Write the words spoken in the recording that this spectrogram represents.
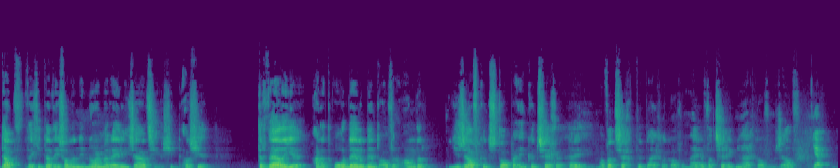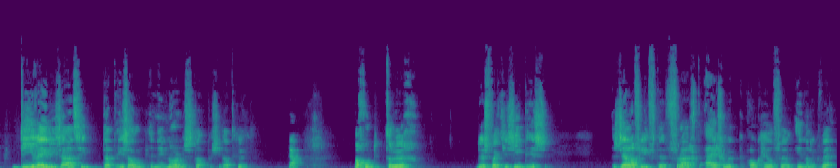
dat, weet je, dat is al een enorme realisatie. Als je, als je, terwijl je aan het oordelen bent over een ander, jezelf kunt stoppen en kunt zeggen: hé, hey, maar wat zegt het eigenlijk over mij? Of wat zeg ik nu eigenlijk over mezelf? Ja. Die realisatie, dat is al een enorme stap als je dat kunt. Ja. Maar goed, terug. Dus wat je ziet is, zelfliefde vraagt eigenlijk ook heel veel innerlijk werk.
